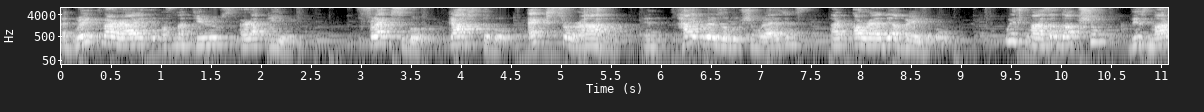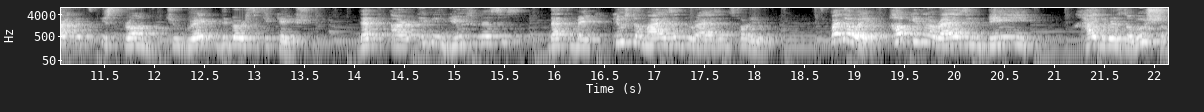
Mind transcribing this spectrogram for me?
A great variety of materials are appearing. Flexible, castable, extra hard and high-resolution resins are already available. With mass adoption, this market is prone to great diversification. There are even businesses that make customized resins for you. By the way, how can a resin be high resolution?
